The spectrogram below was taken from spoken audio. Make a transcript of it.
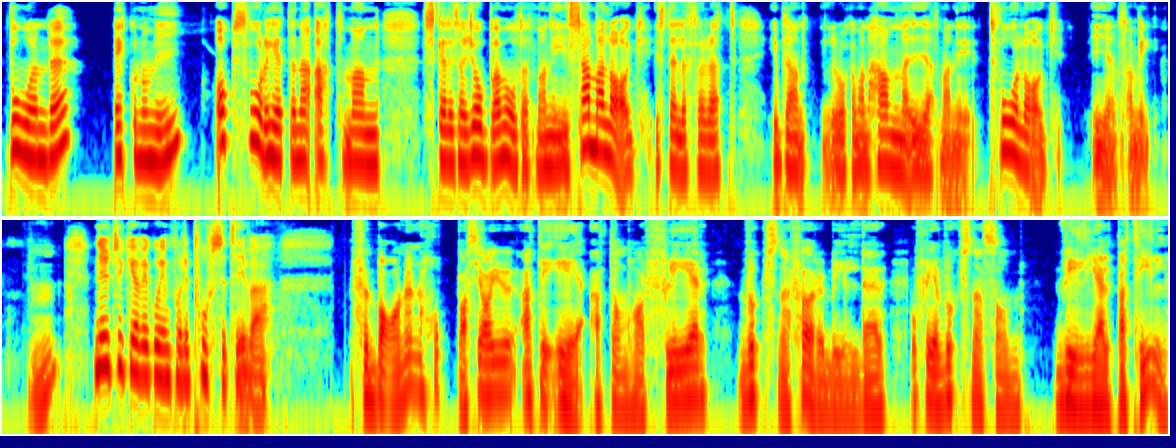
Boende, ekonomi och svårigheterna att man ska liksom jobba mot att man är i samma lag istället för att ibland råkar man hamna i att man är två lag i en familj. Mm. Nu tycker jag vi går in på det positiva. För barnen hoppas jag ju att det är att de har fler vuxna förebilder och fler vuxna som vill hjälpa till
